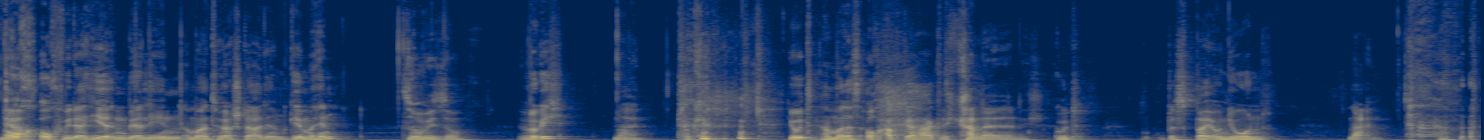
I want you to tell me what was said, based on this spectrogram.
Ja. Auch, auch wieder hier in Berlin, Amateurstadion. Gehen wir hin? Sowieso. Wirklich? Nein. Gut, haben wir das auch abgehakt. Ich kann leider nicht. Gut, bist bei Union. Nein.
